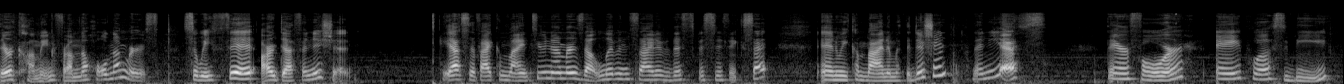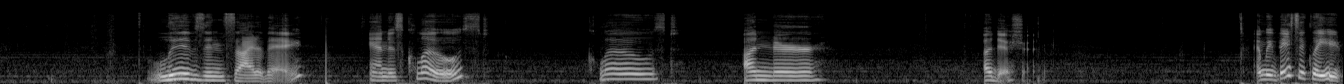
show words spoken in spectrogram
They're coming from the whole numbers. So we fit our definition. Yes, if I combine two numbers that live inside of this specific set, and we combine them with addition, then yes, Therefore, A plus B lives inside of A and is closed, closed under addition. And we basically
